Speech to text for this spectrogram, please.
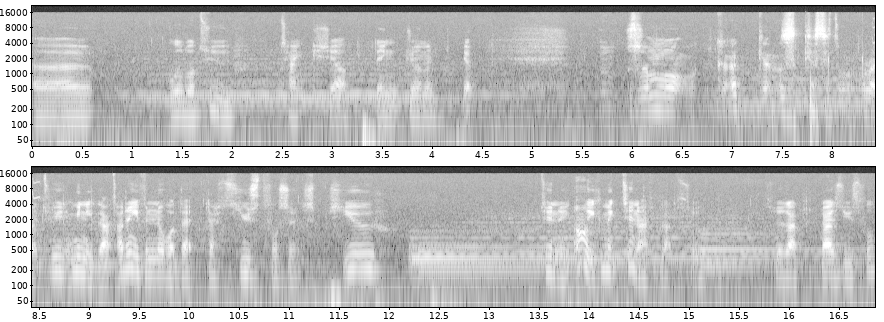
uh World War Two tank shell thing, German. Yep. Some more cassette. Alright, we, we need that. I don't even know what that that's used for. So it's you tinning. Oh, you can make tin out of that. So so that that's useful.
